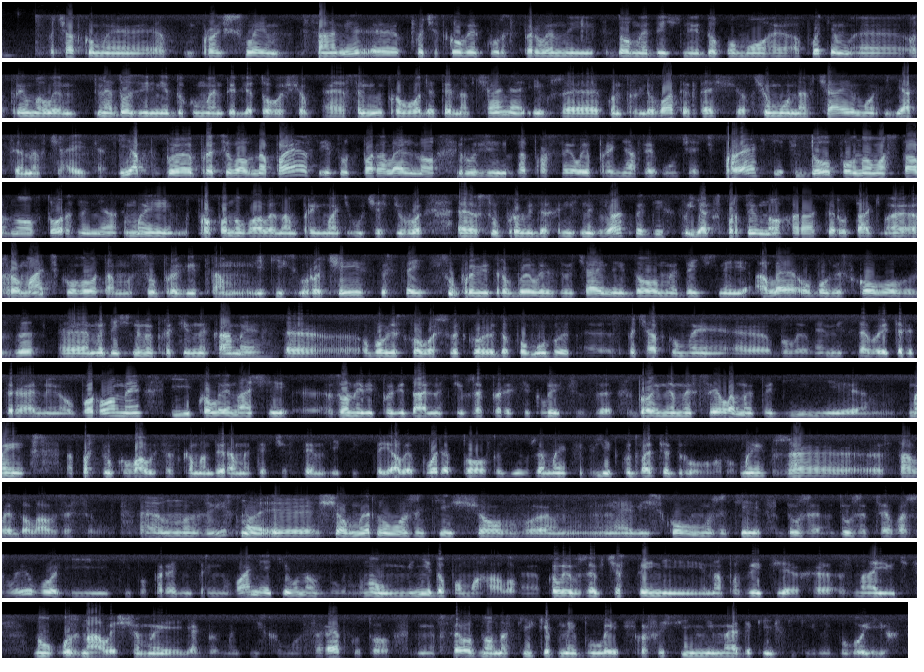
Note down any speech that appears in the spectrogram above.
Спочатку ми пройшли самі е, початковий курс первинної домедичної допомоги, а потім е, отримали дозвільні документи для того, щоб е, самим проводити навчання і вже контролювати те, що чому навчаємо і як це навчається. Я працював на ПАЕС, і тут паралельно друзі запросили прийняти участь в проєкті. До повномасштабного вторгнення ми пропонували нам приймати участь в супровідах різних закладів, як спортивного характеру, так і е, громадського, там супровід там якісь урочистостей. Супровід робили звичайний до медичної, але обов'язково з е, медичними працівниками, е, обов'язково швидкою допомогою. Спочатку ми е, були місцевої територіальної оборони, і коли наші е, зони відповідальності вже пересіклись з збройними силами, тоді е, ми поспілкувалися з командирами тих частин, які стояли поряд. То тоді вже ми влітку 22-го року ми вже стали до лав ЗСУ. Е, ну, Звісно, е, що в мирному житті, що в ем, військовому житті дуже дуже це важливо, і ті попередні тренування, які у нас були, ну мені допомагало. Е, Коли вже в частині на позиціях е, знають, ну узнали, що ми якби в мальтійському осередку, то все одно наскільки б не були професійні медики, і скільки б не було їх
